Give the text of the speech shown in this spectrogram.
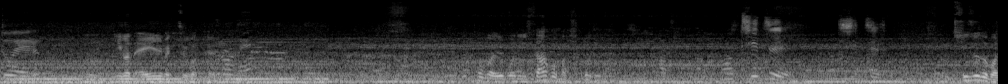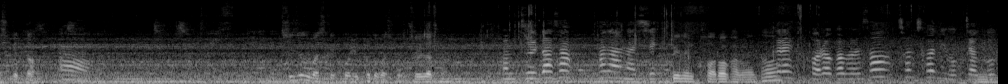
굿도에르? 응, 이건 에일 맥주 같아. 그러네. 코가 일본이 싸고 맛있거든. 어, 치즈. 치즈. 치즈도 맛있겠다. 어. 치즈도 맛있겠고 리코도 맛있겠고 둘 다 사. 그럼 둘 다 사. 하나하나씩. 우리는 걸어가면서 그래, 걸어가면서 천천히 먹자고. 음.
